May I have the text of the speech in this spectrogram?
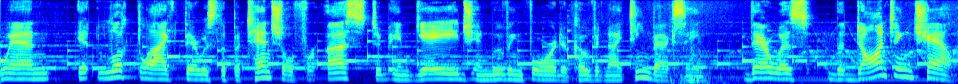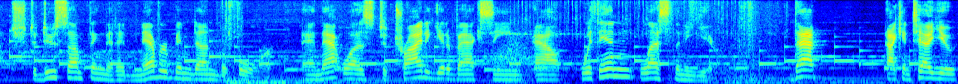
When it looked like there was the potential for us to engage in moving forward a COVID 19 vaccine, there was the daunting challenge to do something that had never been done before, and that was to try to get a vaccine out within less than a year. That, I can tell you,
